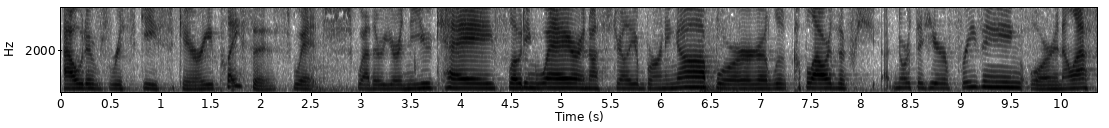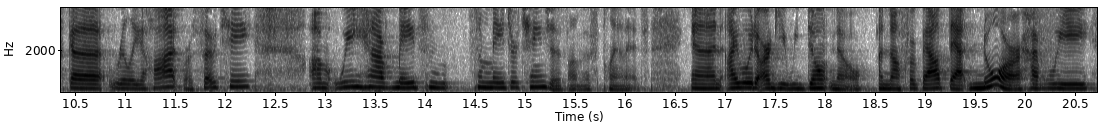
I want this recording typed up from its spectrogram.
out of risky, scary places, which, whether you're in the UK floating away or in Australia burning up or a little, couple hours of north of here freezing or in Alaska really hot or Sochi, um, we have made some, some major changes on this planet. And I would argue we don't know enough about that, nor have we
